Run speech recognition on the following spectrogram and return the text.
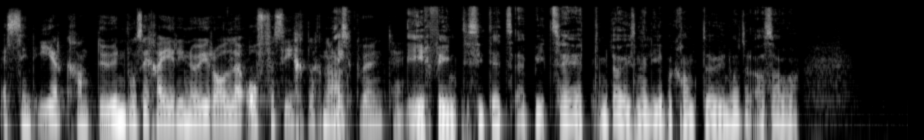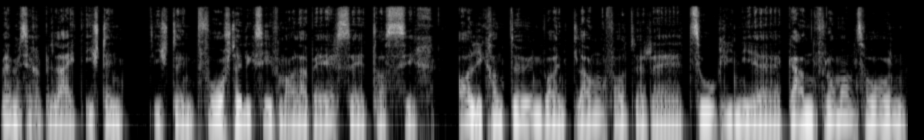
es sind eher Kantone, die sich an ihre neue Rolle offensichtlich noch also, nicht gewöhnt haben. Ich finde, sie sind jetzt ein bisschen hart mit unseren lieben Kantonen. Oder? Also, wenn man sich überlegt, ist denn ist dann die Vorstellung von Alain Berset, dass sich alle Kantone, die entlang von der äh, Zuglinie Genf-Romanshorn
